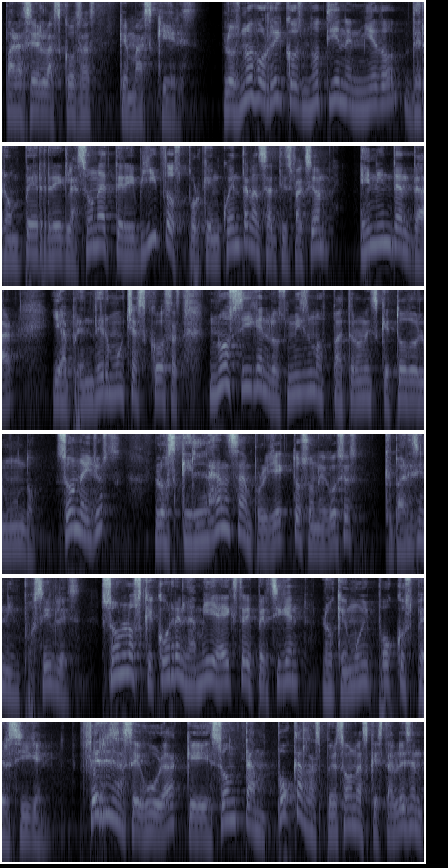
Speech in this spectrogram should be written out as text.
para hacer las cosas que más quieres. Los nuevos ricos no tienen miedo de romper reglas, son atrevidos porque encuentran satisfacción en intentar y aprender muchas cosas. No siguen los mismos patrones que todo el mundo. Son ellos los que lanzan proyectos o negocios que parecen imposibles. Son los que corren la milla extra y persiguen lo que muy pocos persiguen. Ferris asegura que son tan pocas las personas que establecen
